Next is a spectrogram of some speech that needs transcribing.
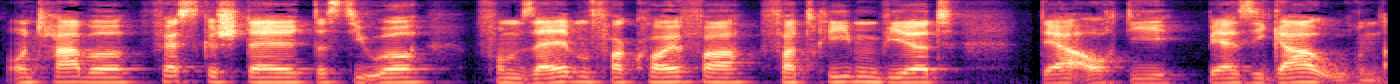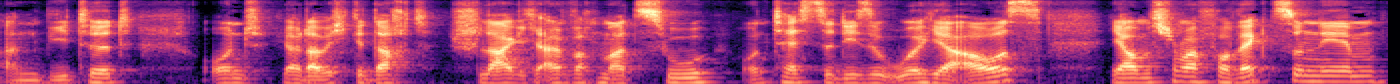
und habe festgestellt, dass die Uhr vom selben Verkäufer vertrieben wird, der auch die Bersigar-Uhren anbietet. Und ja, da habe ich gedacht, schlage ich einfach mal zu und teste diese Uhr hier aus. Ja, um es schon mal vorwegzunehmen,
